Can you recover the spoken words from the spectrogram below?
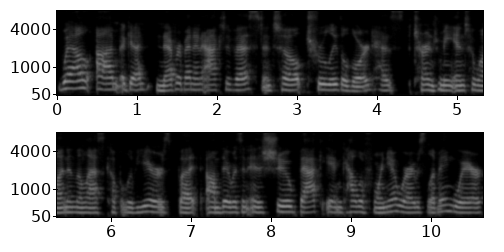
Well, um, again, never been an activist until truly the Lord has turned me into one in the last couple of years. But um, there was an issue back in California where I was living where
